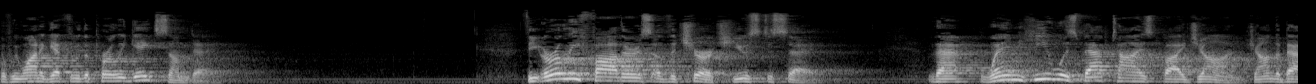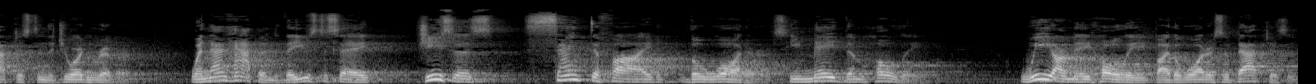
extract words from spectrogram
if we want to get through the pearly gates someday. The early fathers of the church used to say that when he was baptized by John, John the Baptist in the Jordan River, when that happened, they used to say, Jesus sanctified the waters. He made them holy. We are made holy by the waters of baptism.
